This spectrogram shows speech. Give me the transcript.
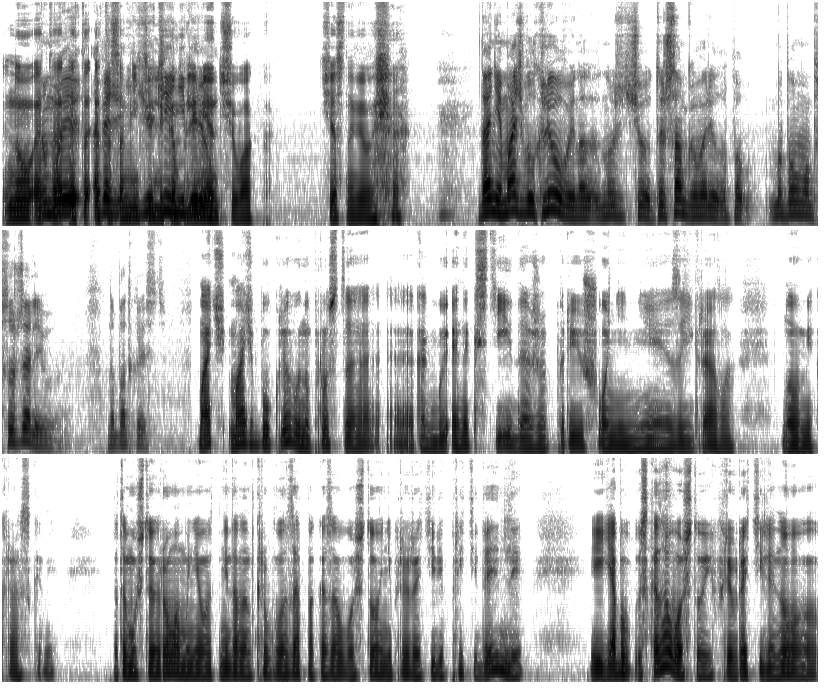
Ну, это, мы, это, это сомнительный комплимент, чувак. Честно говоря. Да, не, матч был клевый, ну что, ты же сам говорил, по- мы, по-моему, обсуждали его на подкасте. Матч, матч был клевый, но просто э, как бы NXT даже при Шоне не заиграла новыми красками. Потому что Рома мне вот недавно открыл глаза, показал, во что они превратили Прити Дэнли. И я бы сказал, во что их превратили, но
